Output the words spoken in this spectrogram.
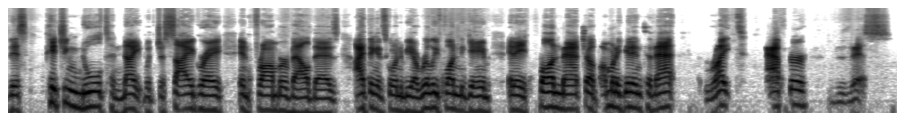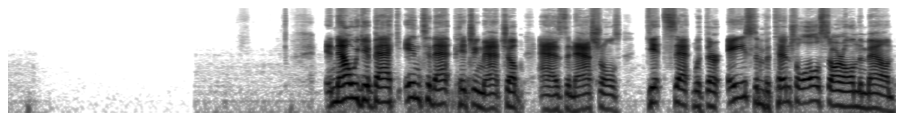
this pitching duel tonight with Josiah Gray and Framber Valdez. I think it's going to be a really fun game and a fun matchup. I'm going to get into that right after this. And now we get back into that pitching matchup as the Nationals get set with their ace and potential all star on the mound,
